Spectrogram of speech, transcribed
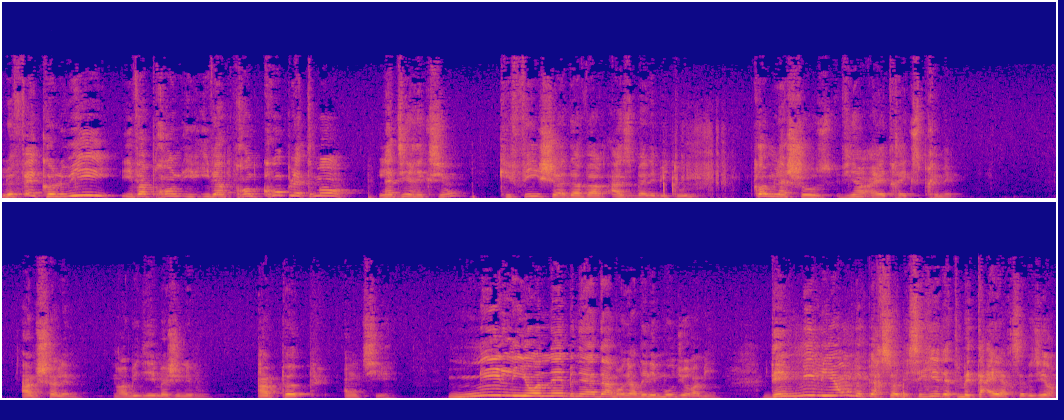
le fait que lui, il va prendre, il, va prendre complètement la direction qui fiche à davar asbal comme la chose vient à être exprimée. Am Shalem, le Rabbi dit, imaginez-vous, un peuple entier, millionné bnei Adam, regardez les mots du Rabbi, des millions de personnes. Essayez d'être métaer, ça veut dire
